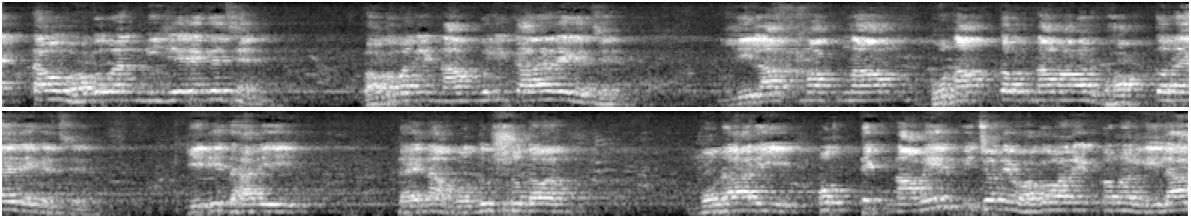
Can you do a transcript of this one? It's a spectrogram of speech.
একটাও ভগবান নিজে রেখেছেন। ভগবানের নামগুলি কারা রেখেছেন? লীলাত্মক নাম, গুণাত্মক নাম আমার ভক্তরাই রেখেছে। গিরিধারী, তাই না, মধুসূদন মুরারি প্রত্যেক নামের পিছনে ভগবানের কোন লীলা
